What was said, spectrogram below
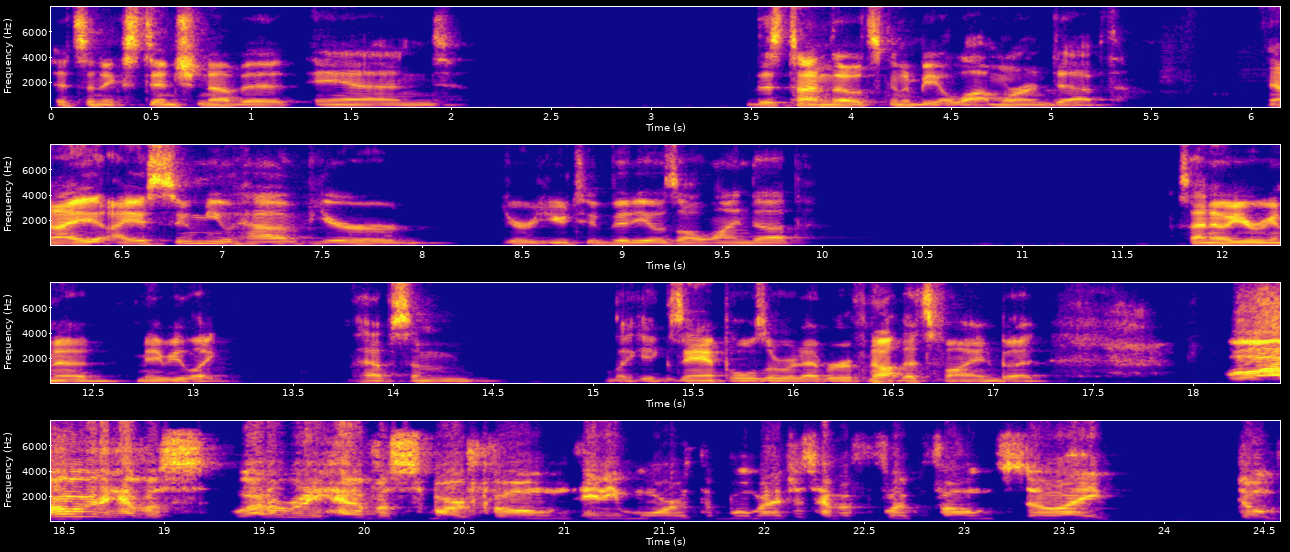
It's an extension of it, and this time though, it's going to be a lot more in depth. And I, I assume you have your your YouTube videos all lined up, because I know you were gonna maybe like have some like examples or whatever. If not, that's fine. But well, I don't really have a well, I don't really have a smartphone anymore at the moment. I just have a flip phone, so I don't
